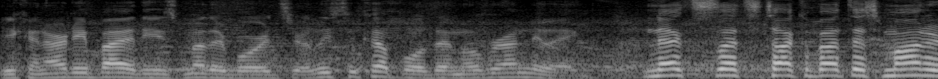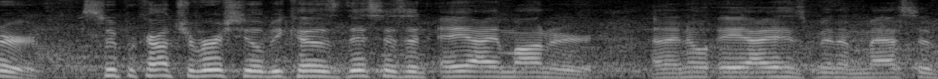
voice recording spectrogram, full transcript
you can already buy these motherboards, or at least a couple of them, over on Newegg. Next, let's talk about this monitor. Super controversial because this is an AI monitor. And I know AI has been a massive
